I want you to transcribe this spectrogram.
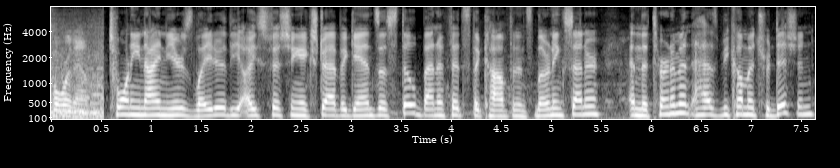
for them. 29 years later, the ice fishing extravaganza still benefits the Confidence Learning Center, and the tournament has become a tradition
